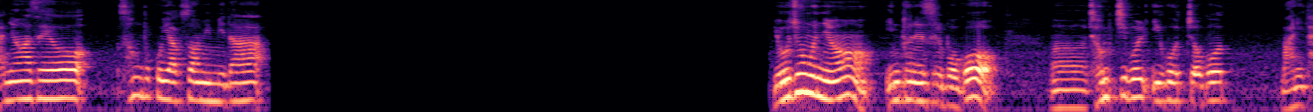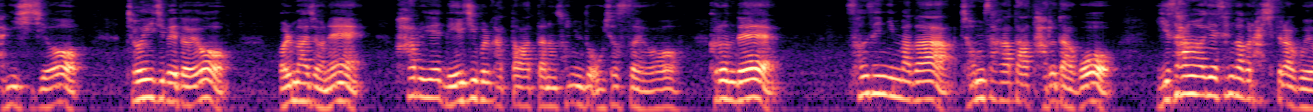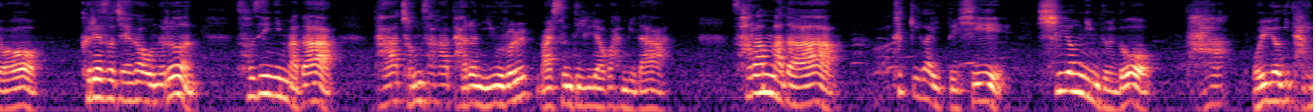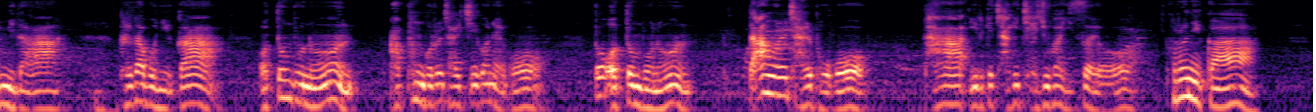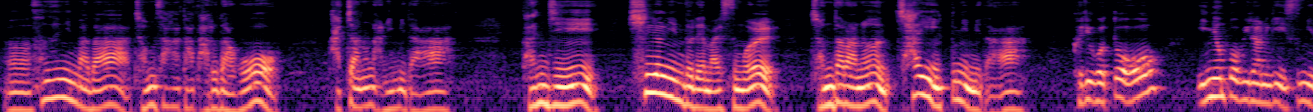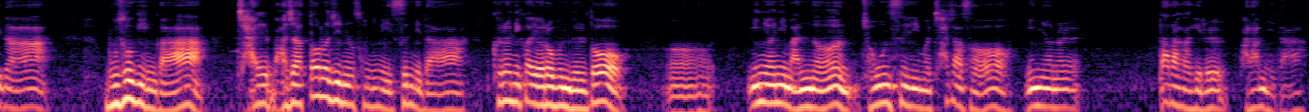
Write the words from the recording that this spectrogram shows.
안녕하세요. 성북구 약수함입니다. 요즘은요, 인터넷을 보고, 어, 점집을 이곳저곳 많이 다니시죠. 저희 집에도요, 얼마 전에 하루에 네 집을 갔다 왔다는 손님도 오셨어요. 그런데 선생님마다 점사가 다 다르다고 이상하게 생각을 하시더라고요. 그래서 제가 오늘은 선생님마다 다 점사가 다른 이유를 말씀드리려고 합니다. 사람마다 특기가 있듯이 실령님들도 다 원력이 다릅니다. 그러다 보니까 어떤 분은 아픈 거를 잘 찍어내고 또 어떤 분은 땅을 잘 보고 다 이렇게 자기 재주가 있어요. 그러니까 어, 선생님마다 점사가 다 다르다고 가짜는 아닙니다. 단지 신령님들의 말씀을 전달하는 차이일 뿐입니다. 그리고 또 인연법이라는 게 있습니다. 무속인가 잘 맞아 떨어지는 손님이 있습니다. 그러니까 여러분들도 어, 인연이 맞는 좋은 스님을 찾아서 인연을 따라가기를 바랍니다.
